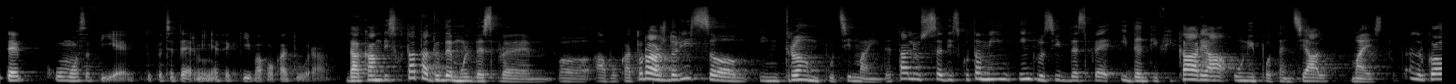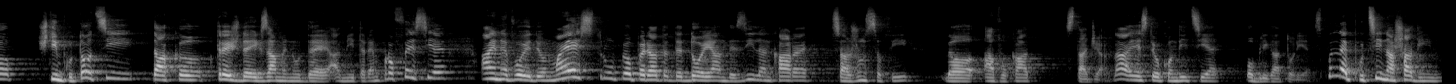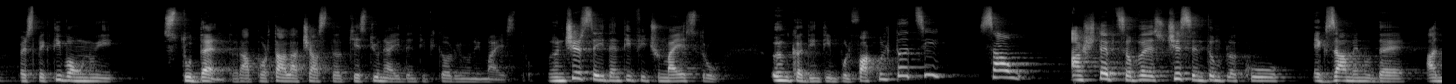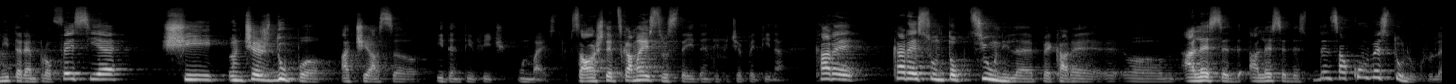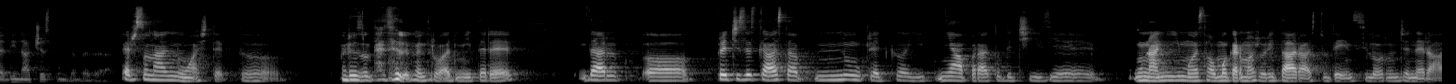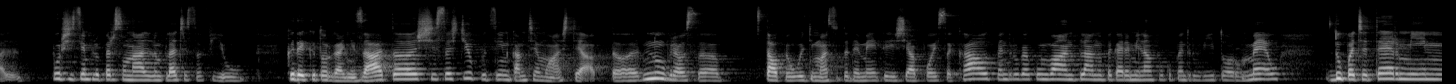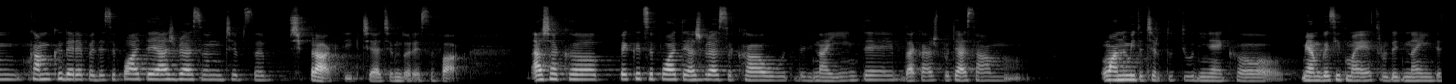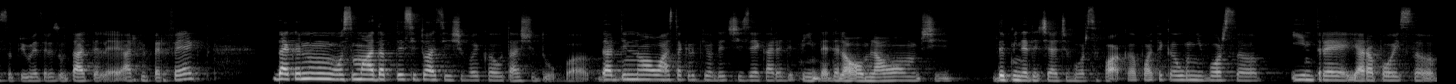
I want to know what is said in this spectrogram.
de cum o să fie după ce termini efectiv avocatura. Dacă am discutat atât de mult despre uh, avocatura, aș dori să intrăm puțin mai în detaliu și să discutăm in, inclusiv despre identificarea unui potențial maestru. Pentru că știm cu toții, dacă treci de examenul de admitere în profesie, ai nevoie de un maestru pe o perioadă de 2 ani de zile în care să ajungi să fii uh, avocat stagiar. Da? Este o condiție obligatorie. Spune puțin așa din perspectiva unui student raportat la această chestiune a identificării unui maestru. Încerci să identifici un maestru încă din timpul facultății sau aștepți să vezi ce se întâmplă cu examenul de admitere în profesie și încerci după aceea să identifici un maestru. Sau aștepți ca maestru să te identifice pe tine. Care, care sunt opțiunile pe care uh, alese, alese de studenți sau cum vezi tu lucrurile din acest punct de vedere? Personal nu aștept uh, rezultatele pentru admitere, dar uh, precizez că asta nu cred că e neapărat o decizie unanimă sau măcar majoritară a studenților în general. Pur și simplu personal îmi place să fiu cât de cât organizată și să știu puțin cam ce mă așteaptă. Nu vreau să stau pe ultima sută de metri și apoi să caut, pentru că cumva în planul pe care mi l-am făcut pentru viitorul meu, după ce termin, cam cât de repede se poate, aș vrea să încep să și practic ceea ce îmi doresc să fac. Așa că, pe cât se poate, aș vrea să caut de dinainte, dacă aș putea să am o anumită certitudine că mi-am găsit maestrul de dinainte să primez rezultatele, ar fi perfect. Dacă nu, o să mă adaptez situației și voi căuta și după. Dar, din nou, asta cred că e o decizie care depinde de la om la om și depinde de ceea ce vor să facă. Poate că unii vor să intre, iar apoi să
